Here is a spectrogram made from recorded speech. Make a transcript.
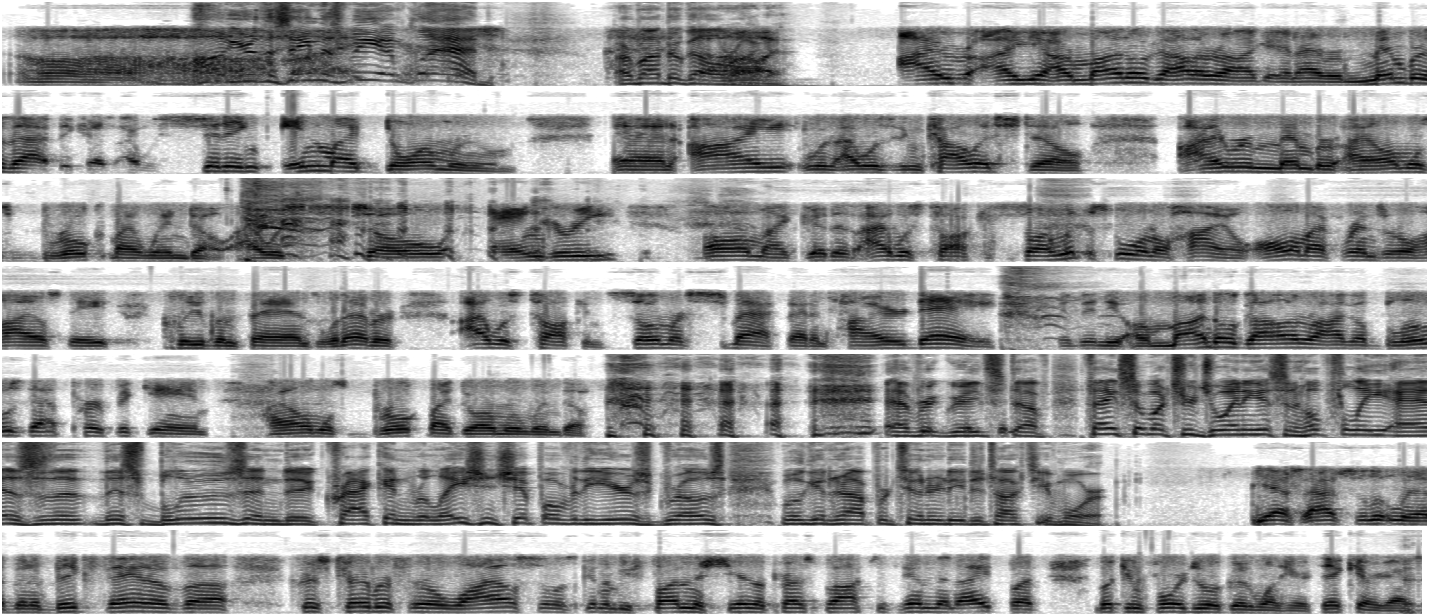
Oh, oh you're the same as me. I'm glad. Armando Galarraga. Uh, I, I yeah, Armando Galarraga, and I remember that because I was sitting in my dorm room, and I when I was in college still, I remember I almost broke my window. I was so angry. Oh my goodness! I was talking. So I went to school in Ohio. All of my friends are Ohio State, Cleveland fans, whatever. I was talking so much smack that entire day, and then the Armando Galarraga blows that perfect game. I almost broke my dorm room window. Ever great stuff. Thanks so much for joining us, and hopefully, as the, this Blues and uh, Kraken relationship over the years grows, we'll get an opportunity to talk to you more. Yes, absolutely. I've been a big fan of uh, Chris Kerber for a while, so it's going to be fun to share the press box with him tonight. But looking forward to a good one here. Take care, guys.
